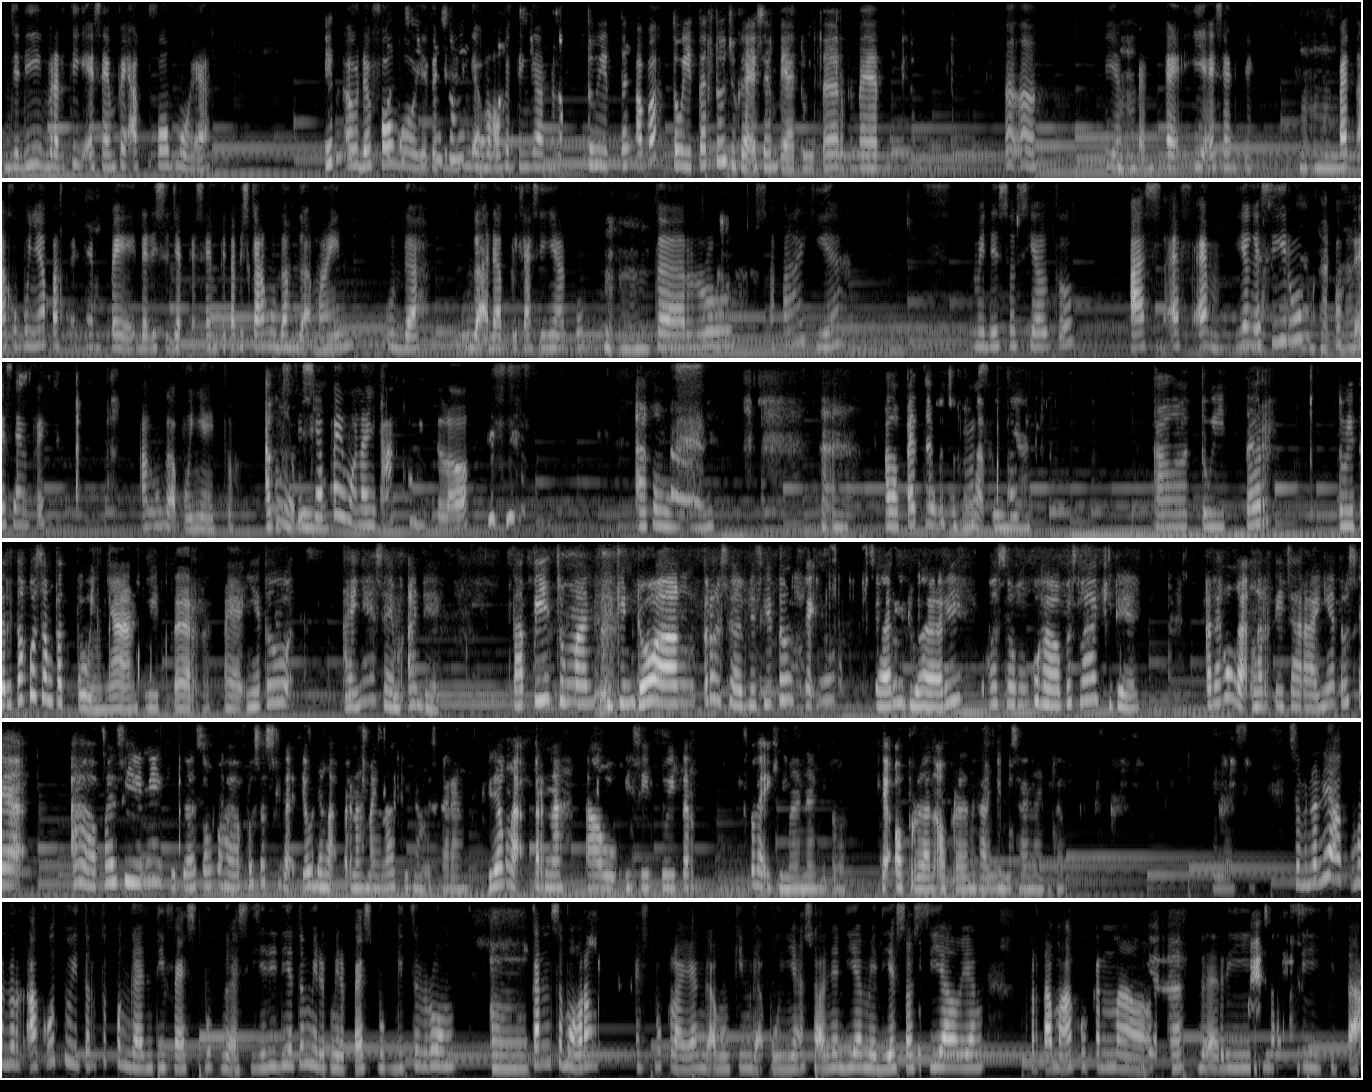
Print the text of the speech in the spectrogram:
jadi berarti SMP aku FOMO ya? Itu Ah, udah FOMO gitu itu jadi nggak mau ketinggalan. Twitter. Apa? Twitter tuh juga SMP ya? Twitter pet. Heeh. iya Mm-mm. pet. Eh iya SMP Mm, mm. pet aku punya pas SMP dari sejak SMP tapi sekarang udah nggak main udah nggak ada aplikasinya aku. Mm, mm. terus apa lagi ya? Media sosial tuh As FM ya nggak sih rum? Heeh. waktu SMP aku nggak punya itu. Aku nggak Maksudnya punya. siapa yang mau nanya aku gitu loh? Aku nggak punya. Heeh. kalau pet aku juga nggak punya. Kalau Twitter Twitter itu aku sempat punya Twitter. Kayaknya tuh kayaknya SMA deh. Tapi cuman bikin doang. Terus habis itu kayaknya sehari dua hari langsung aku hapus lagi deh. Karena aku nggak ngerti caranya. Terus kayak ah, apa sih ini? Gitu. Langsung aku hapus terus nggak ya udah nggak pernah main lagi sampai sekarang. Jadi aku nggak pernah tahu isi Twitter itu kayak gimana gitu kayak obrolan-obrolan kalian di sana gitu iya sih. Sebenarnya aku- menurut aku Twitter tuh pengganti Facebook nggak sih? Jadi dia tuh mirip-mirip Facebook gitu rum. Oh. Kan semua orang Facebook lah ya nggak mungkin nggak punya. Soalnya dia media sosial yang pertama aku kenal ya dari generasi kita.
